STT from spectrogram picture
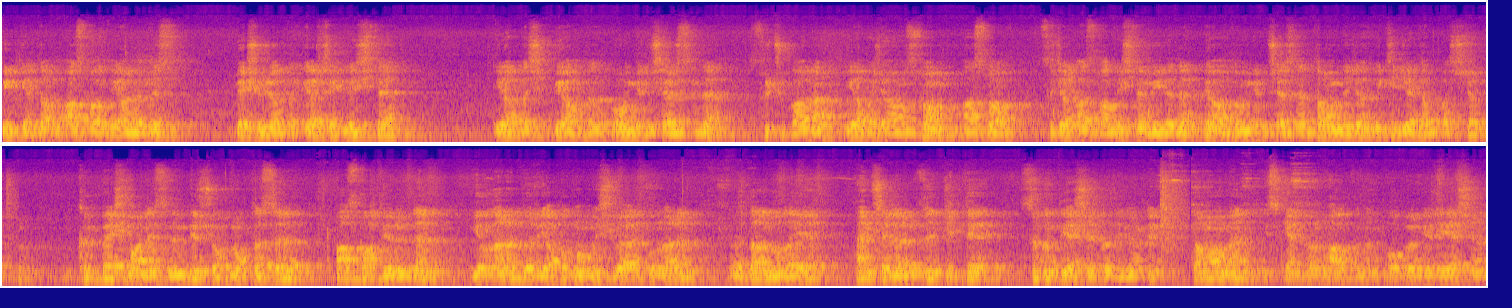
İlk etap asfalt ihalemiz 5 Ocak'ta gerçekleşti. Yaklaşık bir hafta 10 gün içerisinde su çukağına yapacağımız son asfalt, sıcak asfalt işlemiyle de bir hafta 10 gün içerisinde tamamlayacağız. İkinci etap başlayacak. 45 mahallesinin birçok noktası asfalt yönünden yıllardır yapılmamış ve bunların e, dan dolayı hemşehrilerimizin ciddi sıkıntı yaşadığını gördük. Tamamen İskenderun halkının o bölgede yaşayan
